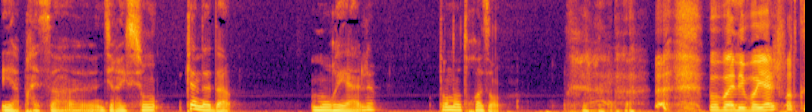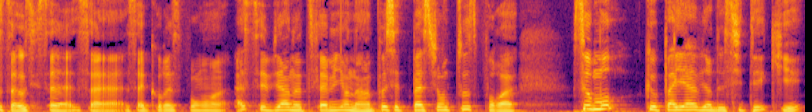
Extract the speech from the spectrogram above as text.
Et après ça, euh, direction Canada, Montréal, pendant trois ans. Bon, bah, les voyages, je pense que ça aussi, ça, ça, ça correspond assez bien à notre famille. On a un peu cette passion tous pour euh, ce mot que Paya vient de citer, qui est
